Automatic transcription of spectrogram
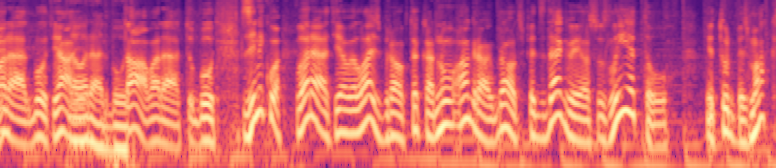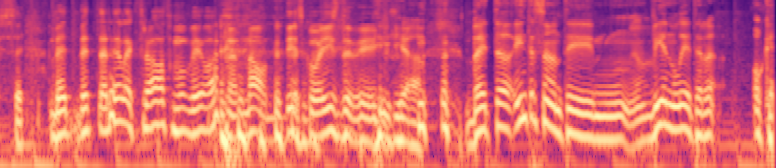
varētu būt. Jā, tā varētu būt. Tā varētu būt. Zini, ko varētu jau aizbraukt? Tā kā nu, agrāk brauc pēc degvielas uz Lietuvu. Ja tur bez maksas, bet, bet ar elektroautobīlu arī nav diezgan izdevīgi. Jā, bet uh, interesanti, viena lieta ir, ok,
